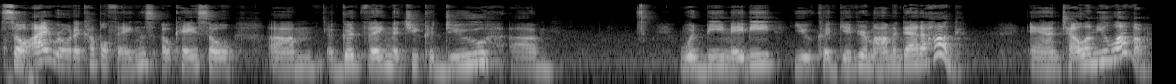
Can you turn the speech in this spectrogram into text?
So I wrote a couple things. Okay, so um, a good thing that you could do um, would be maybe you could give your mom and dad a hug and tell them you love them.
